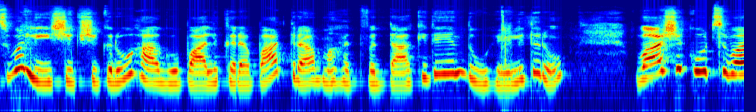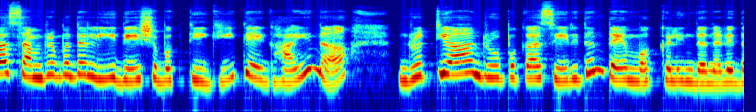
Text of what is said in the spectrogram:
ರೂಪಿಸುವಲ್ಲಿ ಶಿಕ್ಷಕರು ಹಾಗೂ ಪಾಲಕರ ಪಾತ್ರ ಮಹತ್ವದ್ದಾಗಿದೆ ಎಂದು ಹೇಳಿದರು. ವಾರ್ಷಿಕೋತ್ಸವ ಸಂಭ್ರಮದಲ್ಲಿ ದೇಶಭಕ್ತಿ ಗೀತೆ, ಗಾಯನ, ನೃತ್ಯ ರೂಪಕ ಸೇರಿದಂತೆ ಮಕ್ಕಳಿಂದ ನಡೆದ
